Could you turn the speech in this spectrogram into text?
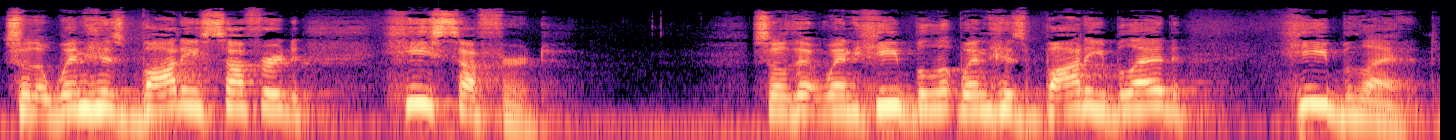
So that when his body suffered, he suffered. So that when, he, when his body bled, he bled.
